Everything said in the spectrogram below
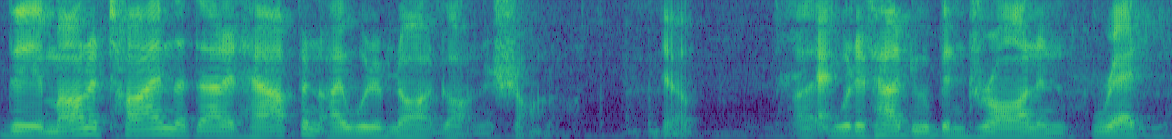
the amount of time that that had happened, I would have not gotten a shot off. Yep. I would have had to have been drawn and ready.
